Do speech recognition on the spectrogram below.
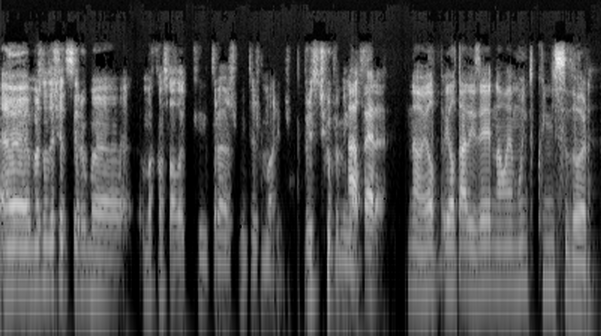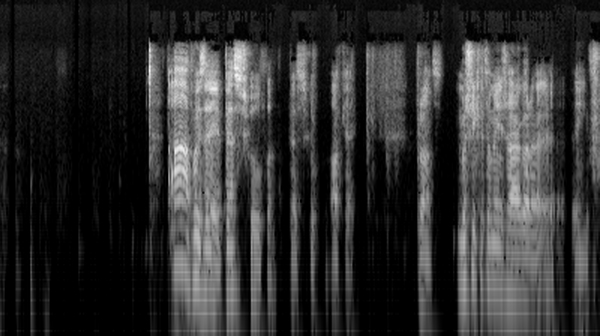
Uh, mas não deixa de ser uma, uma consola que traz muitas memórias. Por isso, desculpa, Miguel. Ah, pera. Não, ele está a dizer não é muito conhecedor. Ah, pois é, peço desculpa. Peço desculpa. Ok. Pronto. Mas fica também já agora a info.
